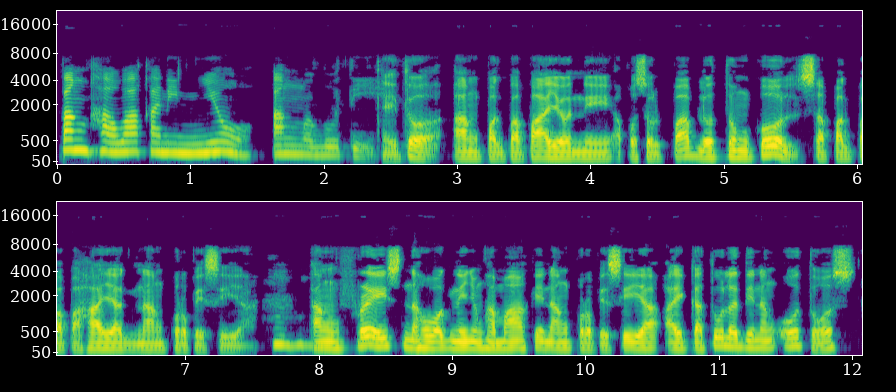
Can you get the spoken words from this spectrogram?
panghawakan ninyo ang mabuti. Ito ang pagpapayo ni Apostol Pablo tungkol sa pagpapahayag ng propesiya. Mhm. Ang phrase na huwag ninyong hamakin ang propesiya ay katulad din ng utos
